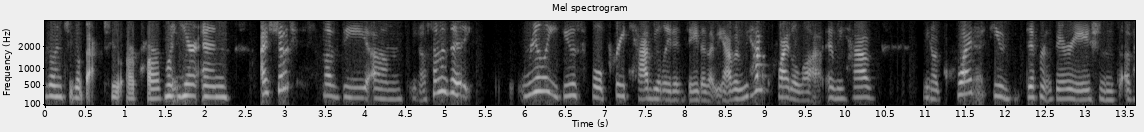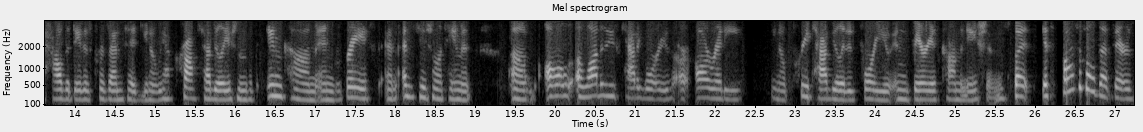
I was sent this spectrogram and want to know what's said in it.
We're going to go back to our PowerPoint here, and I showed you some of the, um, you know, some of the really useful pre-tabulated data that we have, and we have quite a lot, and we have you know quite a few different variations of how the data is presented. You know, we have cross tabulations of income and race and educational attainment. Um, all a lot of these categories are already you know pre-tabulated for you in various combinations. But it's possible that there's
